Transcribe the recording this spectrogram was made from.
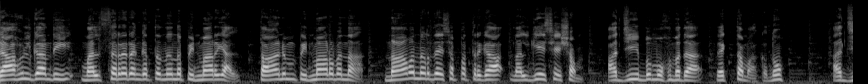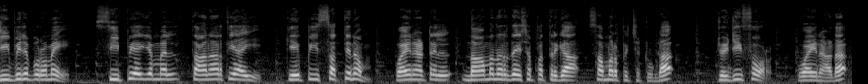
രാഹുൽ ഗാന്ധി മത്സര രംഗത്ത് നിന്ന് പിന്മാറിയാൽ താനും പിന്മാറുമെന്ന നാമനിർദ്ദേശ പത്രിക നൽകിയ ശേഷം അജീബ് മുഹമ്മദ് വ്യക്തമാക്കുന്നു. അജീബിന് പുറമെ C P I M L സ്ഥാനാർത്ഥിയായി കെ പി സത്യനും വയനാട്ടിൽ നാമനിർദ്ദേശ പത്രിക സമർപ്പിച്ചിട്ടുണ്ട്. ട്വന്റി വയനാട്.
